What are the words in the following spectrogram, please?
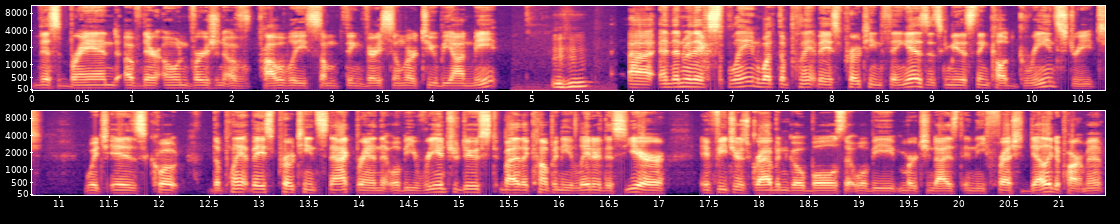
this brand of their own version of probably something very similar to Beyond Meat. Mm-hmm. Uh, and then when they explain what the plant-based protein thing is, it's gonna be this thing called Green Street, which is quote the plant-based protein snack brand that will be reintroduced by the company later this year. It features grab-and-go bowls that will be merchandised in the fresh deli department.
